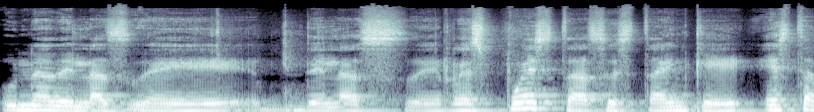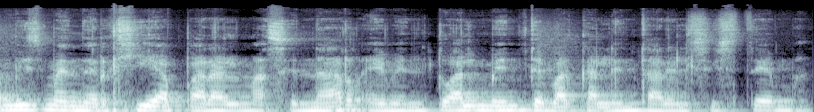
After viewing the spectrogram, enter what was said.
una de las, eh, de las eh, respuestas está en que esta misma energía para almacenar eventualmente va a calentar el sistema.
